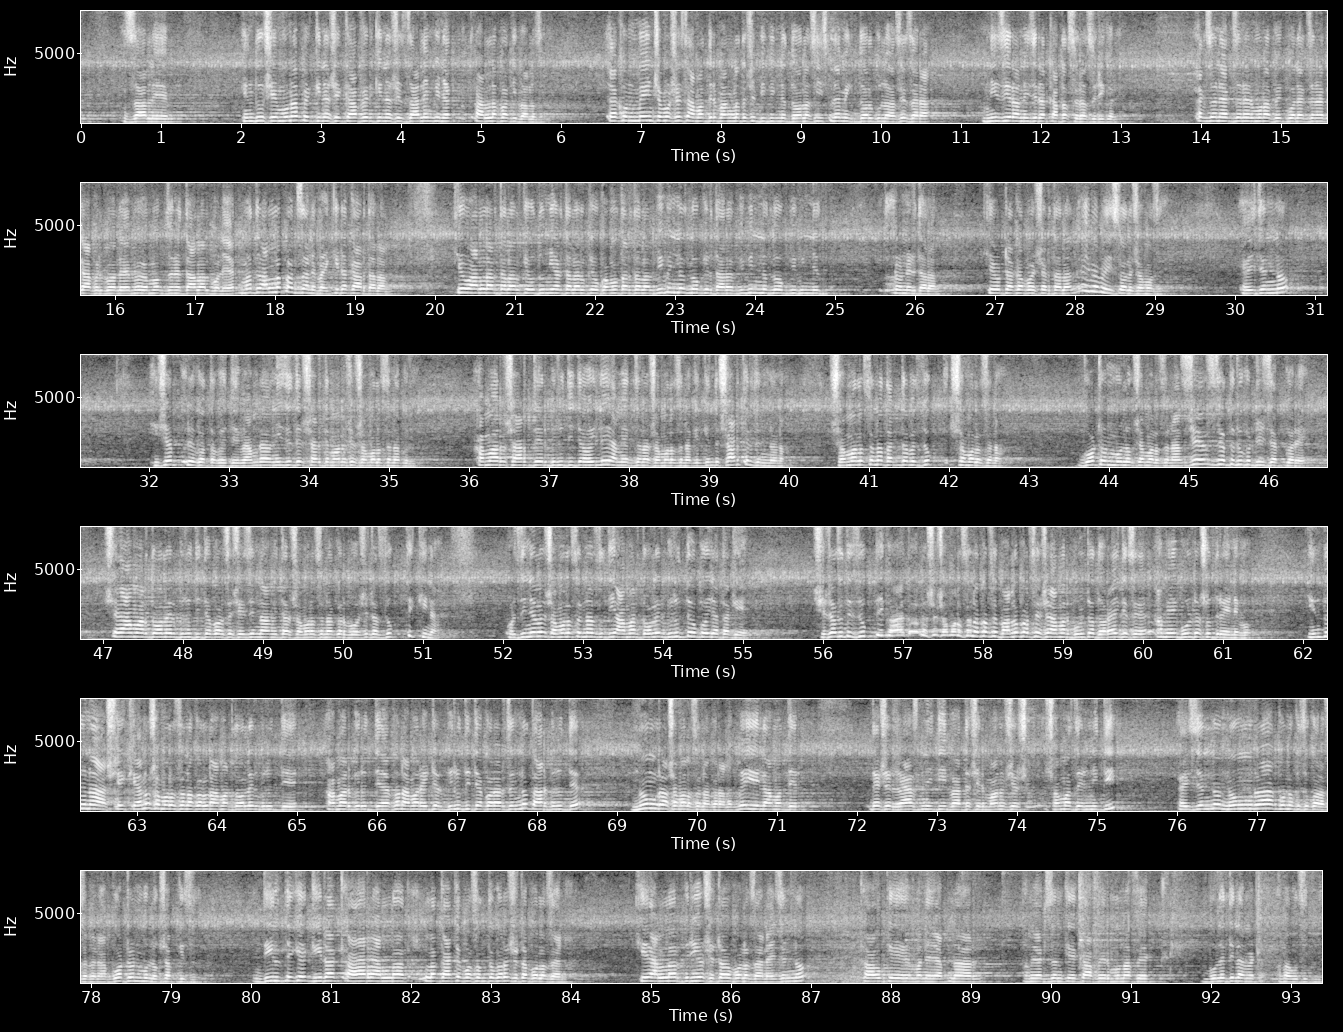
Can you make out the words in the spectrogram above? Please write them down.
জালেম। কিন্তু সে মুনাফেক কিনা, সে কাফের কিনা, সে জালেম কিনা, একমাত্র আল্লাহ পাকি ভালো জানে। এখন মেইন সমস্যা হচ্ছে আমাদের বাংলাদেশে বিভিন্ন দল আছে, ইসলামিক দলগুলো আছে যারা নিজেরা নিজেরা কাদা চোরাচুরি করে। একজন একজনের মুনাফেক বলে, একজনের কাফের বলে একজনের দালাল বলে। একমাত্র আল্লাহ পাক জানে ভাই, কিটা কার দালাল? কেউ আল্লাহর দালাল, কেউ দুনিয়ার দালাল, কেউ ক্ষমতার দালাল, বিভিন্ন লোকের দালাল, বিভিন্ন লোক বিভিন্ন ধরনের দালাল। কেউ টাকা পয়সার দালাল, এইভাবেই চলে সমাজে। এই জন্য হিসাব করে কথা কইতে হবে। আমরা নিজেদের স্বার্থে মানুষের সমালোচনা করি। আমার স্বার্থের বিরোধিতা হইলে আমি একজনের সমালোচনা করি, কিন্তু স্বার্থের জন্য না। সমালোচনা থাকতে হবে, যৌক্তিক সমালোচনা, গঠনমূলক সমালোচনা। সে যতটুকু ডিজার্ভ করে, সে আমার দলের বিরোধিতা করছে, সেই জন্য আমি তার সমালোচনা করব, সেটা যৌক্তিক কিনা? অরিজিনাল সমালোচনা যদি আমার দলের বিরুদ্ধেও কইরা থাকে সেটা যদি যুক্তি হয় তাহলে সে সমালোচনা করছে, ভালো করছে, সে আমার ভুলটা ধরাই দিয়েছে, আমি এই ভুলটা শুধরাই নেব। কিন্তু না, সে কেন সমালোচনা করল আমার দলের বিরুদ্ধে? আমার বিরুদ্ধে এখন আমার এইটার বিরোধিতা করার জন্য তার বিরুদ্ধে নোংরা সমালোচনা করা লাগবে। এই হলো আমাদের দেশের রাজনীতি বা দেশের মানুষের সমাজের নীতি। এই জন্য নোংরা কোনো কিছু করা যাবে না, গঠনমূলক সব কিছু দিল থেকে কিরা কার আল্লাহ আল্লাহ কাকে পছন্দ করে সেটা বলা যায় না। কে আল্লাহর প্রিয় সেটাও বলা যায় না এই জন্য কাউকে মানে আপনার, আমি একজনকে কাফের, মুনাফেক বলে দিলাম, এটা ভাবা উচিত না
